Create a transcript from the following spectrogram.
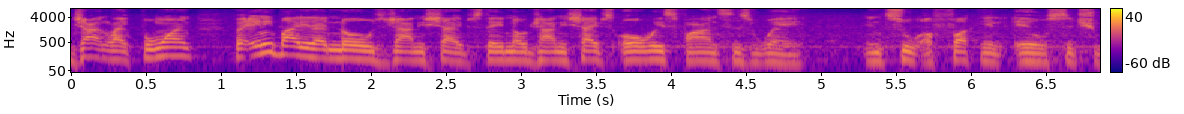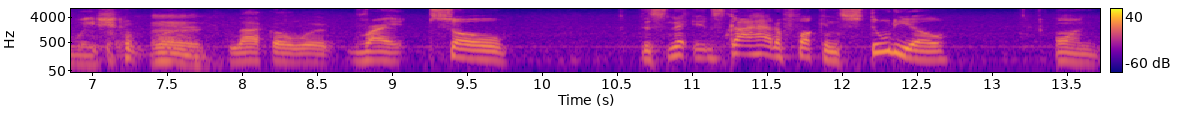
John, like for one, for anybody that knows Jonny Shipes, they know Jonny Shipes always finds his way into a fucking ill situation, Word. Knock on wood. right? So this this guy had a fucking studio on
